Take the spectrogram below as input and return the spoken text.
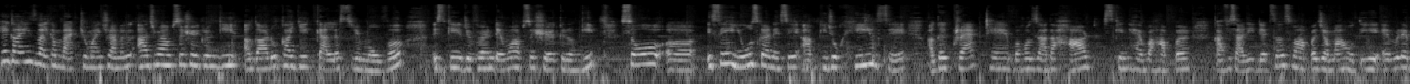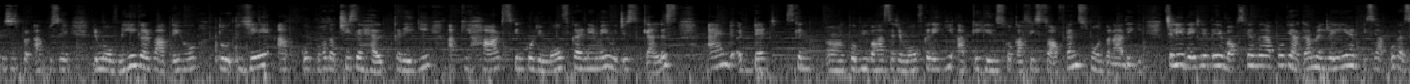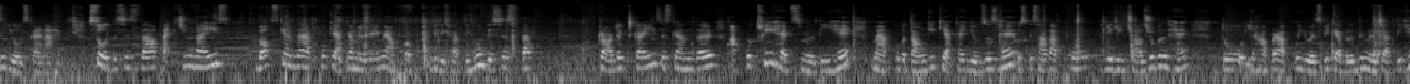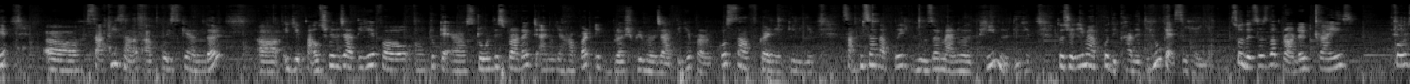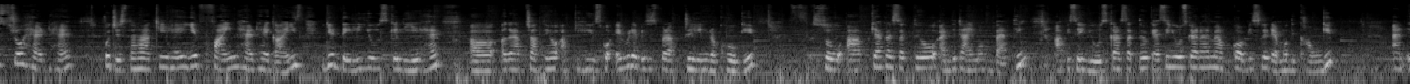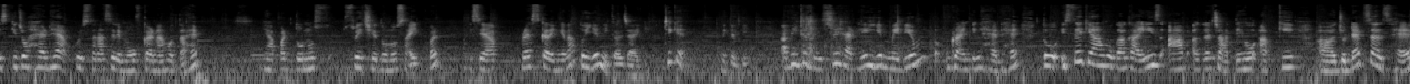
Hey guys welcome back to my channel आज मैं आपसे शेयर करूँगी अगाडो का ये कैलस रिमूवर इसकी रिव्यू एंड डेमो आपसे शेयर करूँगी। सो so, इसे यूज़ करने से आपकी जो हील्स है अगर क्रैक्ड है बहुत ज़्यादा हार्ड स्किन है वहाँ पर काफ़ी सारी डेड वहाँ पर जमा होती है। एवरीडे बेसिस पर आप उसे रिमूव नहीं कर पाते हो तो ये आपको बहुत अच्छी से हेल्प करेगी आपकी हार्ड स्किन को रिमूव करने में which is callus and dead skin को भी वहाँ से रिमूव करेगी आपके आपके हील्स को काफ़ी सॉफ्ट एंड स्मूथ बना देगी। चलिए देख लेते हैं बॉक्स के अंदर आपको क्या क्या मिल रही है इसे आपको कैसे यूज़ करना है। So this is the packaging guys box के अंदर आपको क्या क्या मिल रही है मैं आपको भी दिखाती हूँ। This is the product guys इसके अंदर आपको थ्री हेड्स मिलती है। मैं आपको बताऊँगी क्या क्या यूजेस है। उसके साथ आपको ये रिचार्जेबल है। तो यहाँ पर आपको यूएसबी केबल भी मिल जाती है। साथ ही साथ आपको इसके अंदर ये पाउच मिल जाती है for to store this product and यहाँ पर एक ब्रश भी मिल जाती है प्रोडक्ट को साफ़ करने के लिए। साथ ही साथ आपको एक यूज़र मैनुअल भी मिलती है। तो चलिए मैं आपको दिखा देती हूँ कैसी है ये। So this is the product guys first जो हेड है कुछ इस तरह की है, ये फाइन हेड है गाइस ये डेली यूज़ के लिए है। अगर आप चाहते हो आपकी हील्स को एवरीडे बेसिस पर आप क्लीन रखोगे सो so, आप क्या कर सकते हो at the time of bathing आप इसे यूज़ कर सकते हो। कैसे यूज़ करना है मैं आपको ऑब्वियसली डेमो दिखाऊँगी। एंड इसकी जो हेड है आपको इस तरह से रिमूव करना होता है। यहाँ पर दोनों स्विच है दोनों साइड पर। इसे आप प्रेस करेंगे ना तो ये निकल जाएगी। ठीक है? निकल गई। अभी जो दूसरी हेड है, ये मीडियम ग्राइंडिंग हेड है। तो इससे क्या होगा गाइस आप अगर चाहते हो आपकी जो डेड सेल्स है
